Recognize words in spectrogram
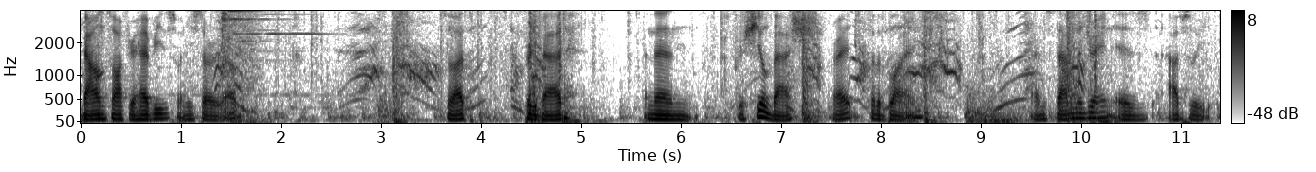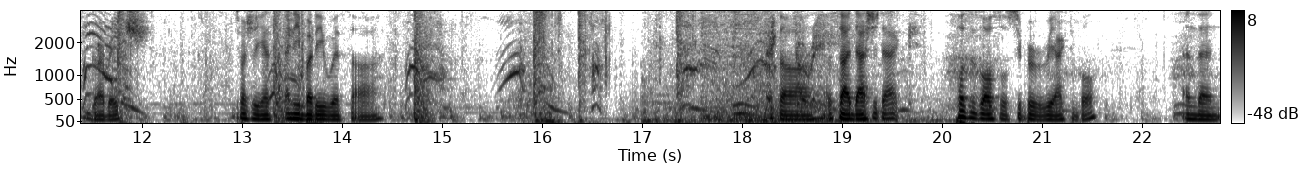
bounce off your heavies when you start it up. So that's pretty bad. And then your shield bash, right, for the blinds. And stamina drain is absolute garbage. Especially against anybody with uh with uh, a side dash attack. Plus it's also super reactable. And then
